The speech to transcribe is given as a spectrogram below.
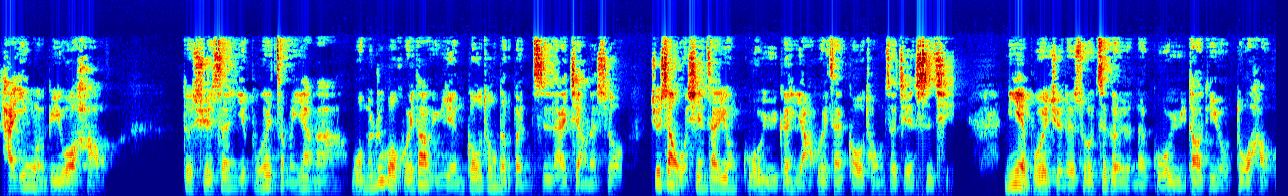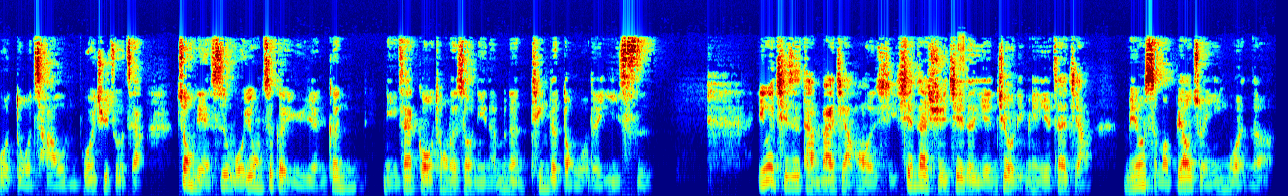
他英文比我好。的学生也不会怎么样啊。我们如果回到语言沟通的本质来讲的时候，就像我现在用国语跟雅慧在沟通这件事情，你也不会觉得说这个人的国语到底有多好或多差。我们不会去做这样。重点是我用这个语言跟你在沟通的时候，你能不能听得懂我的意思？因为其实坦白讲哦，现在学界的研究里面也在讲，没有什么标准英文了。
